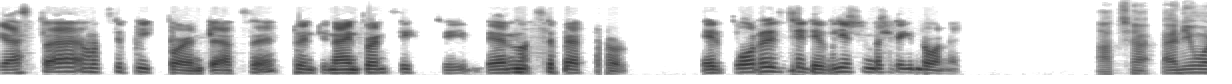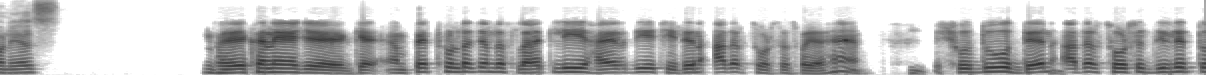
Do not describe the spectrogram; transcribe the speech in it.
গ্যাসটা হচ্ছে পিক পয়েন্টে আছে twenty nine point six three then হচ্ছে পেট্রোল এরপরের যে ডেভিয়েশনটা সেটা কিন্তু অনেক। আচ্ছা এনিওয়ান এলস ভাই এখানে যে পেট্রোলটা যে আমরা স্লাইটলি হায়ার দিয়েছি দেন আদার সোর্সেস ভাইয়া হ্যাঁ? শুধু দেন আদার সোর্সেস দিলে তো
